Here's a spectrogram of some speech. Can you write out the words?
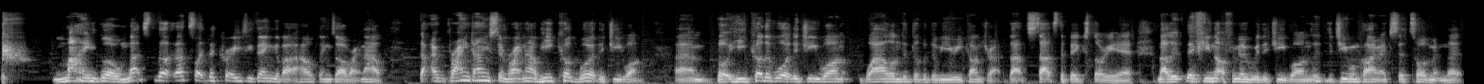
mind blown. That's the, that's like the crazy thing about how things are right now. That, Bryan Danielson right now, he could work the G1. Um, but he could have worked the G1 while under WWE contract. That's that's the big story here. Now, if you're not familiar with the G1, the, the G1 Climax is a tournament that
